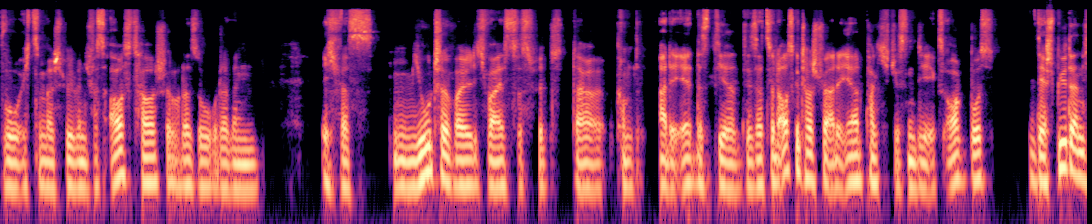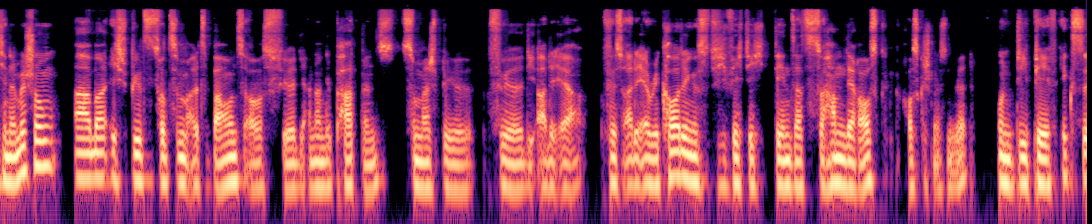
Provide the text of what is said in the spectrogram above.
wo ich zum Beispiel, wenn ich was austausche oder so, oder wenn ich was mute, weil ich weiß, das wird, da kommt ADR, dass der, der Satz wird ausgetauscht für ADR, packe ich diesen DX-Org-Bus. Der spielt da nicht in der Mischung, aber ich spiele es trotzdem als Bounce aus für die anderen Departments. Zum Beispiel für die ADR. Fürs ADR-Recording ist es natürlich wichtig, den Satz zu haben, der raus, rausgeschmissen wird. Und die PFX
